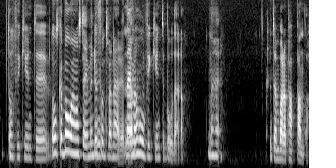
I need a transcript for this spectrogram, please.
de fick ju inte... De ska bo hemma hos dig men du får inte vara i närheten. Nej, men hon fick ju inte bo där då. Nej. Utan bara pappan då.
